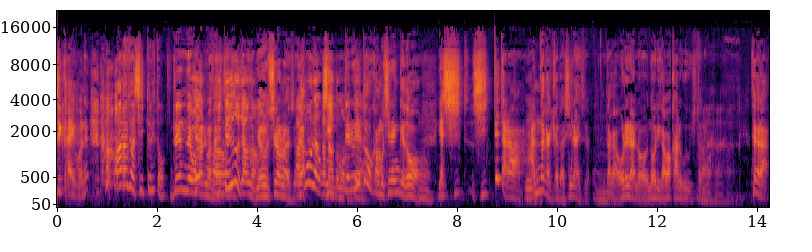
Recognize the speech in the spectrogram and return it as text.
次回もね。あの人は知ってる人？全然わかりません。知ってる人ちゃうの？いや知らないですよ。あそうなんかなと思って。知ってる人かもしれんけど、いやし知ってたら、あんな書き方はしないですよ、だから俺らのノリが分かる人には、だから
